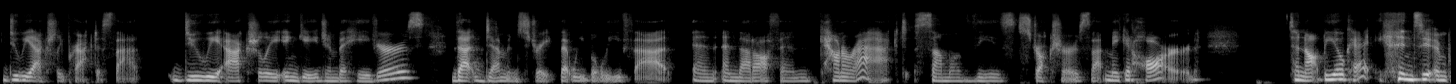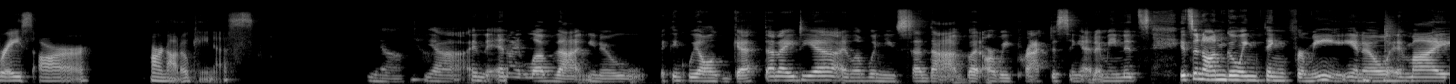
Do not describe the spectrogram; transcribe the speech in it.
do we actually practice that? Do we actually engage in behaviors that demonstrate that we believe that and and that often counteract some of these structures that make it hard to not be okay and to embrace our our not okayness yeah, yeah. And and I love that, you know, I think we all get that idea. I love when you said that, but are we practicing it? I mean, it's it's an ongoing thing for me, you know. Mm-hmm. Am I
